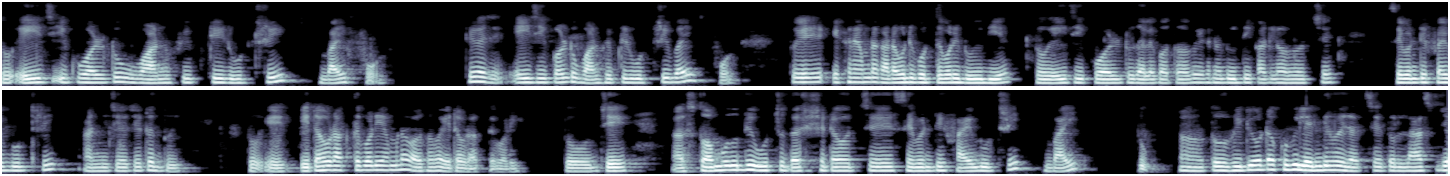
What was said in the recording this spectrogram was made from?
so h equal to one fifty root three by four ঠিক আছে? H equal to one fifty root three by four তো এখানে আমরা কাটাকুটি করতে পারি দুই দিয়ে। তো এইচ ইকুয়াল টু তাহলে কত হবে? এখানে দুই দিয়ে কাটলে হবে হচ্ছে সেভেন্টি ফাইভ রুট থ্রি আর নিচে আছে এটা দুই। তো এটাও রাখতে পারি আমরা অথবা এটাও রাখতে পারি। তো যে স্তম্ভ দুটির উচ্চতা সেটা হচ্ছে seventy five root three by তো ভিডিওটা খুবই লেন্দি হয়ে যাচ্ছে। তো লাস্ট যে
